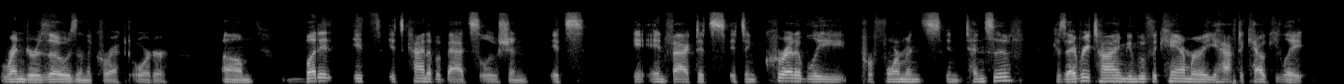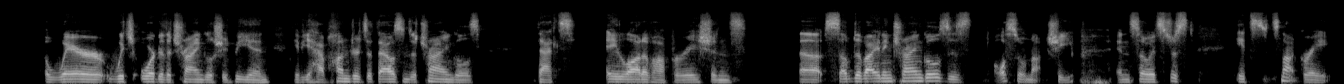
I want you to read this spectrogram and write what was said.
render those in the correct order. Um, but it it's it's kind of a bad solution. It's in fact it's it's incredibly performance intensive because every time you move the camera, you have to calculate uh, where which order the triangle should be in. If you have hundreds of thousands of triangles, that's a lot of operations. Uh, subdividing triangles is also not cheap and so it's just it's it's not great.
